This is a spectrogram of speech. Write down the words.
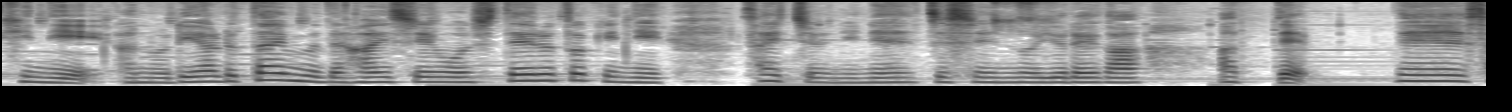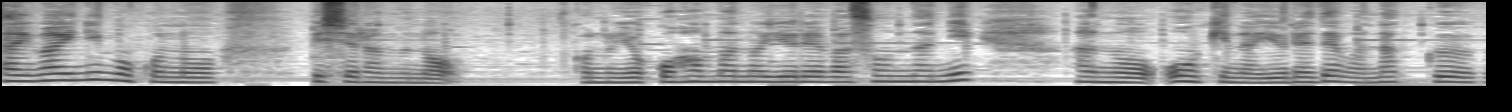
日にあのリアルタイムで配信をしている時に最中にね地震の揺れがあってで、幸いにもこのビシュラムのこの横浜の揺れはそんなにあの大きな揺れではなく、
